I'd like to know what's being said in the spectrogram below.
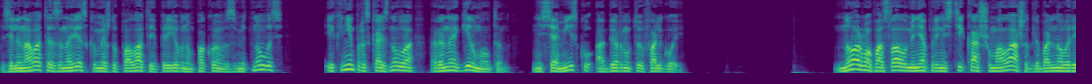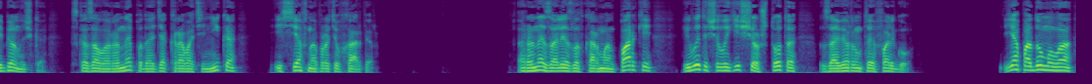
Зеленоватая занавеска между палатой и приемным покоем взметнулась, и к ним проскользнула Рене Гилмолтон, неся миску, обернутую фольгой. «Норма послала меня принести кашу-малашу для больного ребеночка», сказала Рене, подойдя к кровати Ника и сев напротив Харпер. Рене залезла в карман парки и вытащила еще что-то, завернутое в фольгу. Я подумала,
